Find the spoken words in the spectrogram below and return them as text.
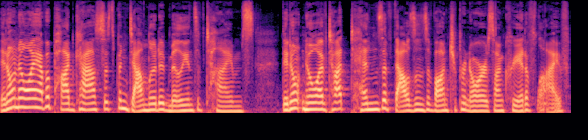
They don't know I have a podcast that's been downloaded millions of times. They don't know I've taught tens of thousands of entrepreneurs on Creative Live.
